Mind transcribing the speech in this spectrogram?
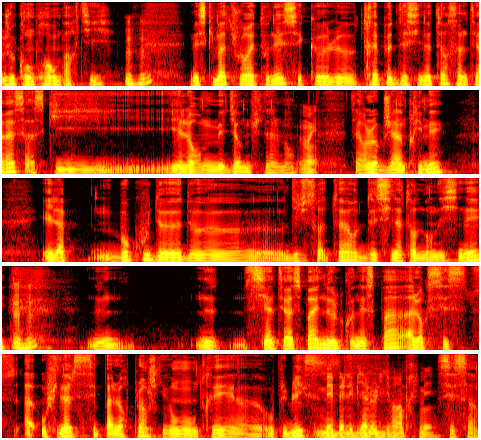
je comprends en partie, Mhm. mais ce qui m'a toujours étonné, c'est que le, très peu de dessinateurs s'intéressent à ce qui est leur médium finalement, c'est-à-dire l'objet imprimé. Et là, beaucoup de- de- d'illustrateurs, de, dessinateurs de bande dessinée Mhm. ne, ne s'y intéressent pas et ne le connaissent pas, alors que c'est, au final, c'est pas leur planche qu'ils vont montrer euh, au public. Mais bel et bien le livre imprimé. c'est ça.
